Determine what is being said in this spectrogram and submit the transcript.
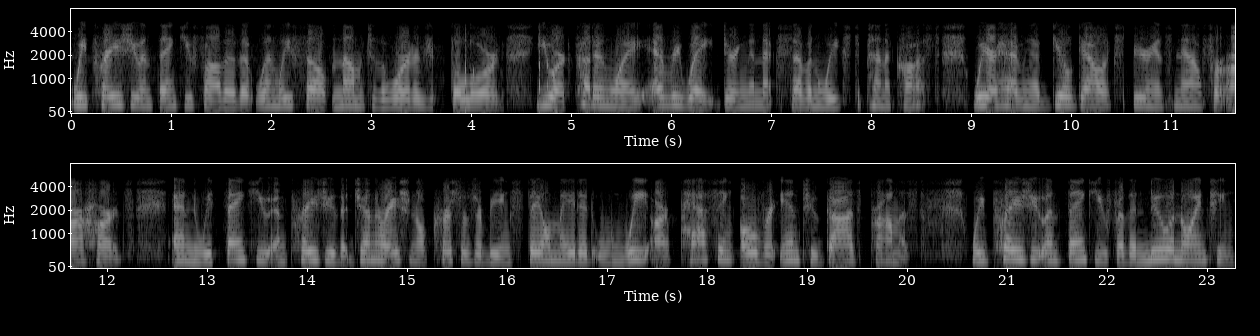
We praise you and thank you, Father, that when we felt numb to the word of the Lord, you are cutting away every weight during the next seven weeks to Pentecost. We are having a Gilgal experience now for our hearts. And we thank you and praise you that generational curses are being stalemated. We are passing over into God's promise. We praise you and thank you for the new anointing,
